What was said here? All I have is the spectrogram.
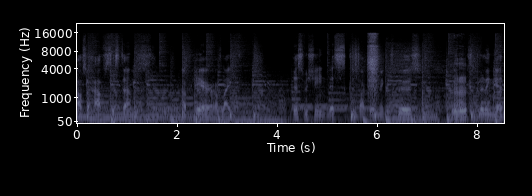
Also have systems up here of like this machine, this constructor is making screws, and I'm Mhm. splitting it,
